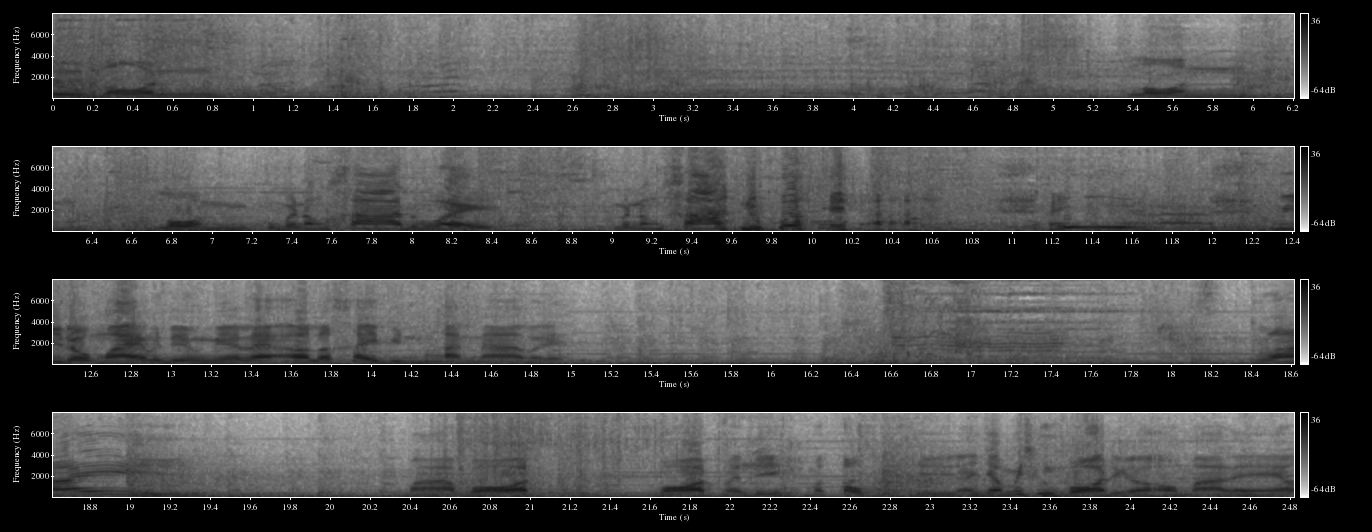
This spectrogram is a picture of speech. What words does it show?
อล้นล้น ล้นกูไม่ต้องฆ่าด้วย ไม่ต้องฆ่าด้วยไอ้มีดอกไม้มันดีตรงนี้แหละเอาแล้วใครบินผ่านหน้าไปไล่มาบอสบอสมาดิมาตบอีกทีอะยังไม่ถึงบอสอีกเหรอเอามาแล้ว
